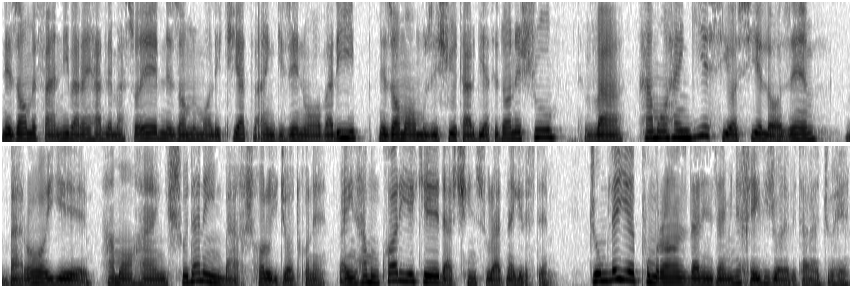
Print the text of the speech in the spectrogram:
نظام فنی برای حل مسائل، نظام مالکیت و انگیزه نوآوری، نظام آموزشی و تربیت دانشجو و هماهنگی سیاسی لازم برای هماهنگ شدن این بخش ها رو ایجاد کنه و این همون کاریه که در چین صورت نگرفته. جمله پومرانز در این زمینه خیلی جالب توجهه.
